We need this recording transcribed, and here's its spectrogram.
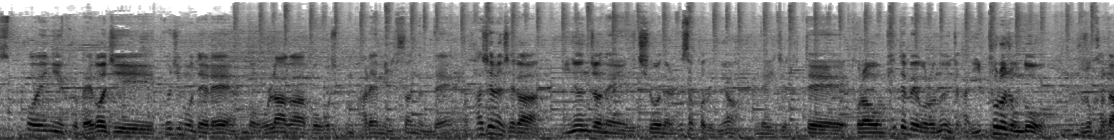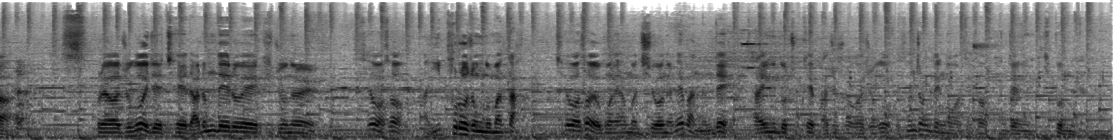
스포인이 그 매거지 표지 모델에 한번 올라가 보고 싶은 바람이 있었는데 사실은 제가 2년 전에 지원을 했었거든요. 근데 이제 그때 돌아온 피드백으로는 이제 한 2% 정도 부족하다. 그래가지고 이제 제 나름대로의 기준을 세워서 한 2% 정도만 딱 채워서 이번에 한번 지원을 해봤는데 다행히도 좋게 봐주셔가지고 선정된 것 같아서 굉장히 기쁩니다.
